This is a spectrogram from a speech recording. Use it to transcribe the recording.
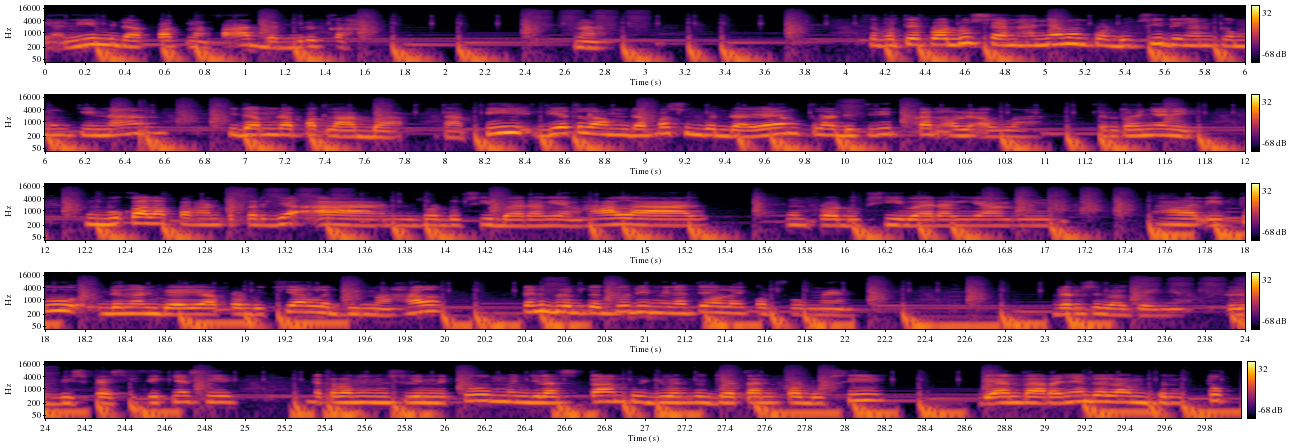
yakni mendapat manfaat dan berkah. Nah, seperti produsen hanya memproduksi dengan kemungkinan tidak mendapat laba, tapi dia telah mendapat sumber daya yang telah dititipkan oleh Allah. Contohnya nih, membuka lapangan pekerjaan, memproduksi barang yang halal, memproduksi barang yang halal itu dengan biaya produksi yang lebih mahal dan belum tentu diminati oleh konsumen dan sebagainya. Lebih spesifiknya sih, ekonomi muslim itu menjelaskan tujuan kegiatan produksi di antaranya dalam bentuk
